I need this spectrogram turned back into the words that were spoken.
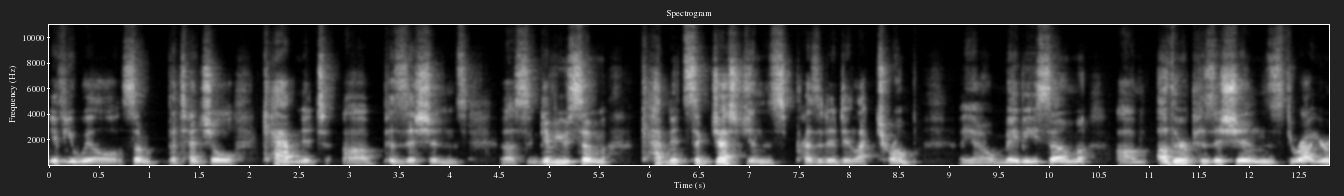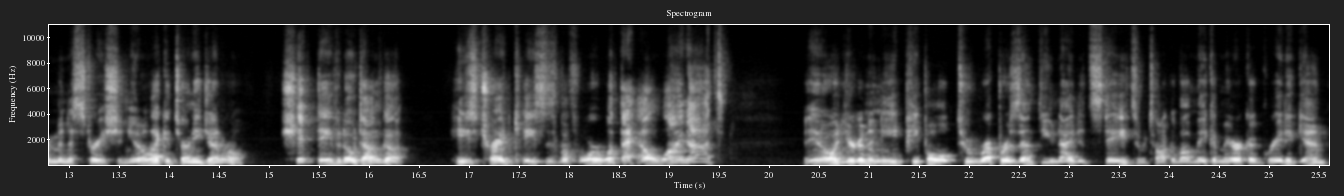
if you will, some potential cabinet uh, positions, uh, give you some cabinet suggestions, President elect Trump. You know, maybe some um, other positions throughout your administration, you know, like Attorney General. Shit, David Otunga. He's tried cases before. What the hell? Why not? You know, you're going to need people to represent the United States. We talk about make America great again.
